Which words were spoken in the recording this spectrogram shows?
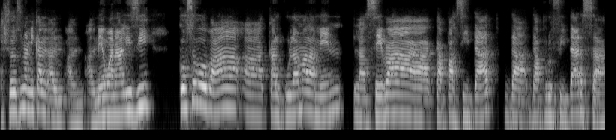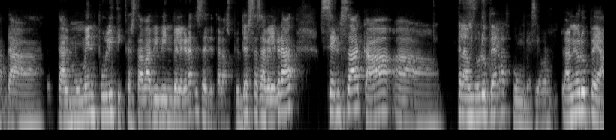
Això és una mica el, el, el meu anàlisi. Kosovo va uh, calcular malament la seva capacitat d'aprofitar-se de, de, del moment polític que estava vivint Belgrat, és a dir, de les protestes a Belgrat, sense que, uh, que la Unió Europea respongués. Llavors, la Unió Europea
